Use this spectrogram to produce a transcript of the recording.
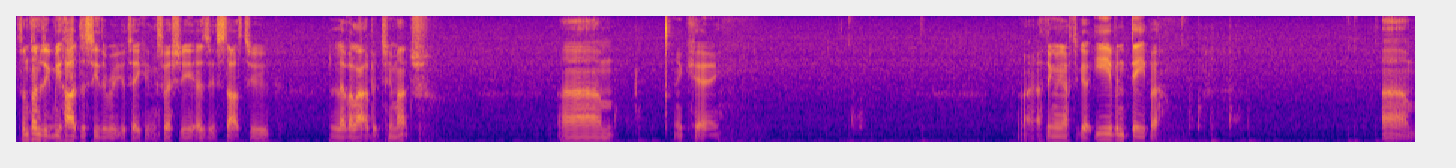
Sometimes it can be hard to see the route you're taking, especially as it starts to level out a bit too much. Um, okay. Right, I think we have to go even deeper. Um,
